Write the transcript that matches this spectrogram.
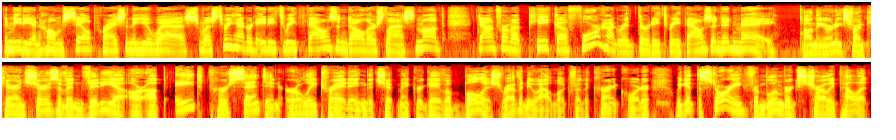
The median home sale price in the U.S. was $383,000 last month, down from a peak of 433,000 in May. On the earnings front, Karen, shares of NVIDIA are up 8% in early trading. The chipmaker gave a bullish revenue outlook for the current quarter. We get the story from Bloomberg's Charlie Pellet.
